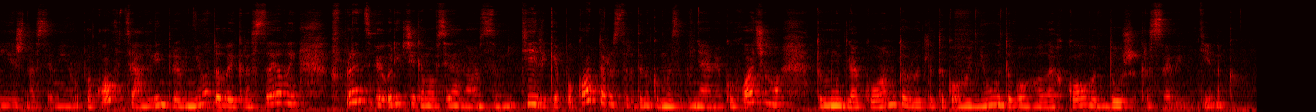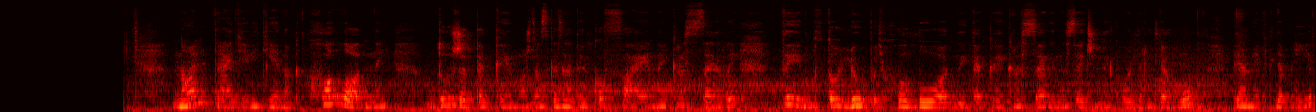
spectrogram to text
ніж на самій упаковці, але він прям нюдовий, красивий. В принципі, олівчики ми всі наносимо тільки по контуру, серединку ми заповняємо, яку хочемо. Тому для контуру, для такого нюдового, легкого, дуже красивий відтінок. 03 відтінок. Холодний, дуже такий, можна сказати, кофейний, красивий. Тим, хто любить холодний, такий красивий насичений колір для губ, прям як для брів.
